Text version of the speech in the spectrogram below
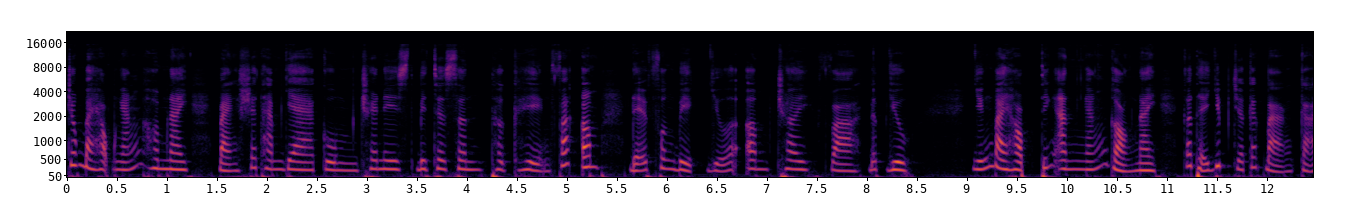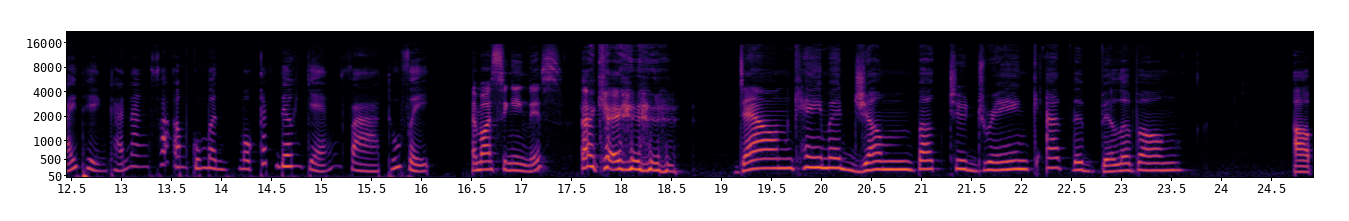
Trong bài học ngắn hôm nay, bạn sẽ tham gia cùng Janice Peterson thực hiện phát âm để phân biệt giữa âm J và W. Những bài học tiếng Anh ngắn gọn này có thể giúp cho các bạn cải thiện khả năng phát âm của mình một cách đơn giản và thú vị. Am I singing this? Okay. Down came a jumbuck to drink at the billabong. Up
